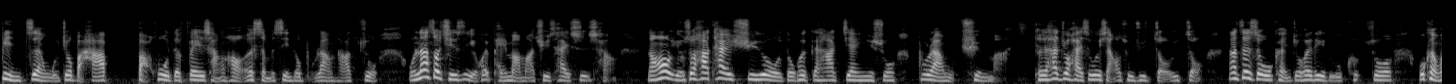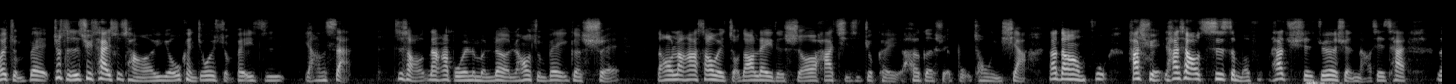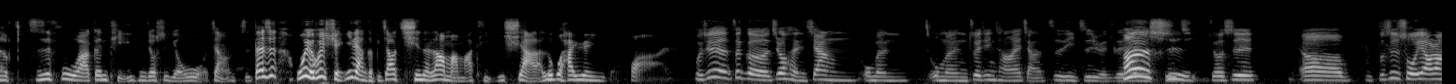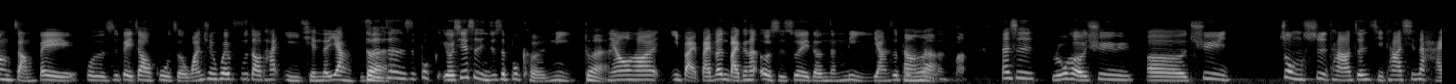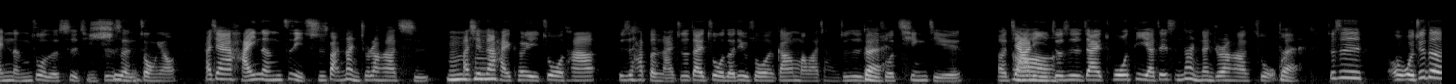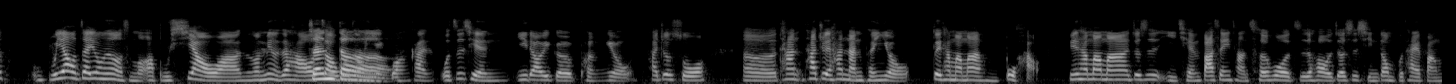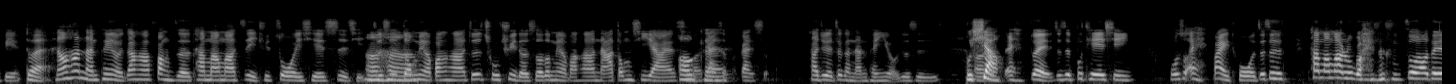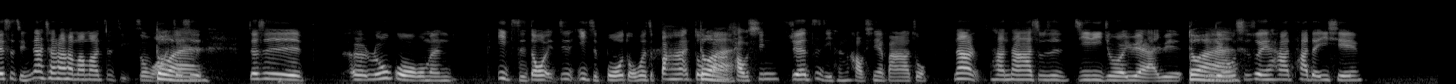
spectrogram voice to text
病症，我就把她保护的非常好，而什么事情都不让他做。我那时候其实也会陪妈妈去菜市场，然后有时候她太虚弱，我都会跟她建议说，不然我去买。可是她就还是会想要出去走一走，那这时候我可能就会例如说，我可能会准备，就只是去菜市场而已，我可能就会准备一只阳伞，至少让她不会那么热，然后准备一个水，然后让他稍微走到累的时候，他其实就可以喝个水补充一下。那当然付他选他是要吃什么，他选觉得选哪些菜，那支付啊跟体一定就是由我这样子，但是我也会选一两个比较轻的让妈妈体一下，如果他愿意的话。我觉得这个就很像我们我们最近常在讲的自立资源这件事情，就是呃，不是说要让长辈或者是被照顾者完全恢复到他以前的样子，这真的是不有些事情就是不可逆。对，你要他一百百分百跟他二十岁的能力一样，这不可能嘛。但是如何去呃去重视他、珍惜他现在还能做的事情，是很重要。他现在还能自己吃饭，那你就让他吃。他现在还可以做他。就是他本来就是在做的，例如说刚刚妈妈讲，就是比如说清洁，呃，家里就是在拖地啊这些事，那你那你就让他做。对，就是我我觉得不要再用那种什么啊不孝啊，什么没有在好好照顾这种眼光看。我之前遇到一个朋友，她就说，呃，她她觉得她男朋友对她妈妈很不好。因为她妈妈就是以前发生一场车祸之后，就是行动不太方便。对。然后她男朋友让她放着她妈妈自己去做一些事情，就是都没有帮她，就是出去的时候都没有帮她拿东西啊，什么干什么干什么。她觉得这个男朋友就是不孝，哎，对，就是不贴心。我说，哎，拜托，就是他妈妈如果还能做到这些事情，那就让他妈妈自己做啊。就是就是，呃，如果我们一直都就一直剥夺或者帮他都好心，觉得自己很好心的帮他做，那他那他是不是激励就会越来越流失？所以他他的一些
